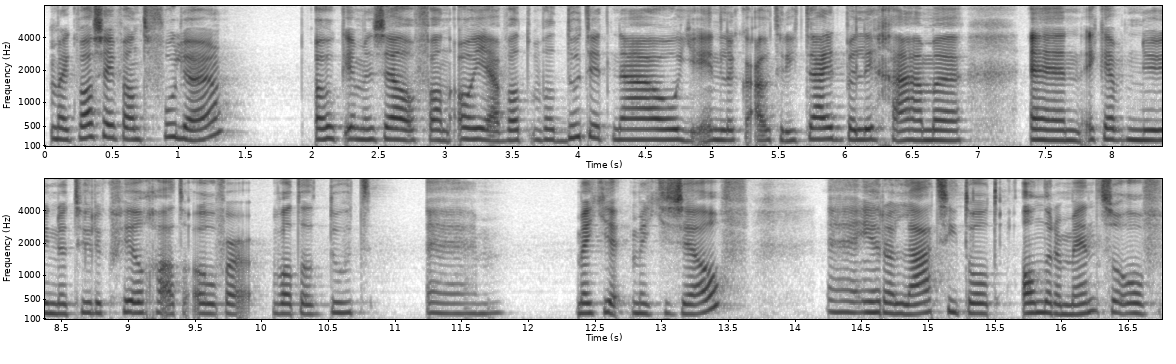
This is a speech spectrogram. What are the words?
maar ik was even aan het voelen, ook in mezelf, van oh ja, wat, wat doet dit nou? Je innerlijke autoriteit belichamen. En ik heb nu natuurlijk veel gehad over wat dat doet um, met, je, met jezelf. Uh, in relatie tot andere mensen of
